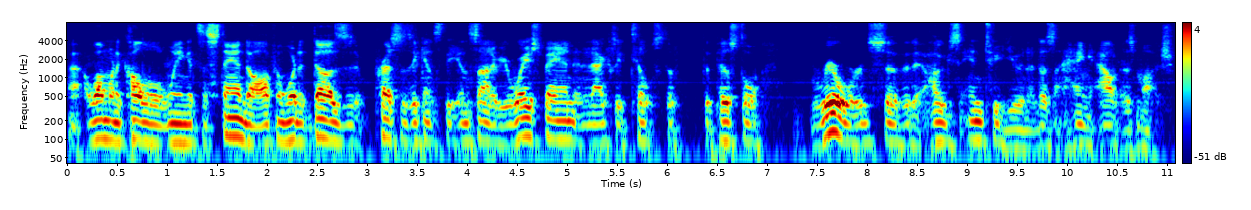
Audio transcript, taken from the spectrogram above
uh, well, I'm going to call it a little wing. It's a standoff, and what it does is it presses against the inside of your waistband, and it actually tilts the, the pistol rearwards so that it hugs into you and it doesn't hang out as much.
